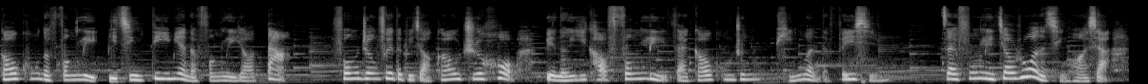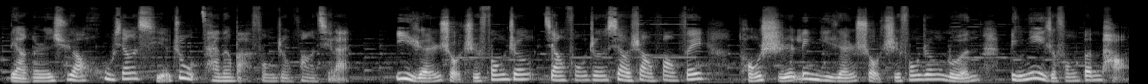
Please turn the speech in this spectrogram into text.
高空的风力比近地面的风力要大。风筝飞得比较高之后，便能依靠风力在高空中平稳地飞行。在风力较弱的情况下，两个人需要互相协助，才能把风筝放起来。一人手持风筝，将风筝向上放飞，同时另一人手持风筝轮，并逆着风奔跑，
